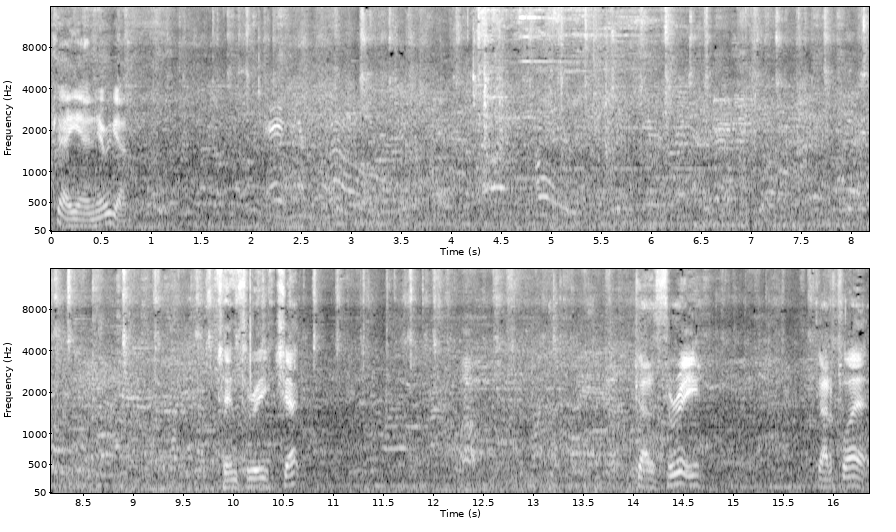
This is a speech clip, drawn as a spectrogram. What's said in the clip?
Okay, and here we go. 10-3, check. Got a three. Got to play it.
